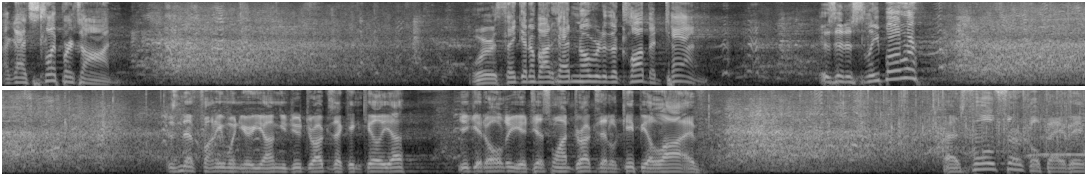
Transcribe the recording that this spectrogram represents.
I got slippers on. We're thinking about heading over to the club at 10. Is it a sleepover? Isn't that funny when you're young, you do drugs that can kill you? You get older, you just want drugs that'll keep you alive. That's full circle, baby.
